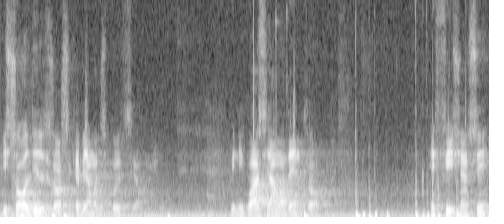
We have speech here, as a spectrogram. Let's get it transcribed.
i soldi e le risorse che abbiamo a disposizione. Quindi qua siamo dentro efficiency,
